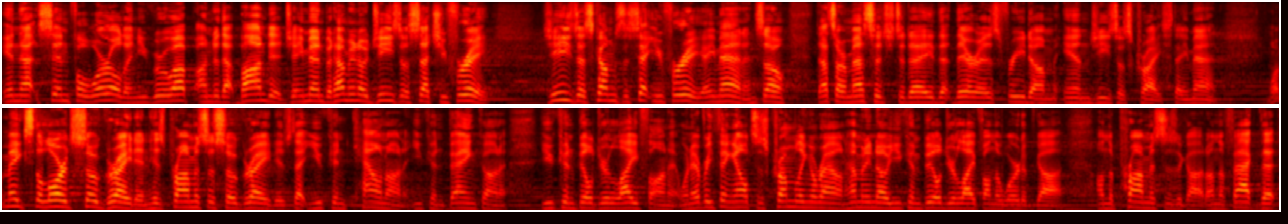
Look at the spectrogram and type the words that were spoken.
in that sinful world and you grew up under that bondage. Amen. But how many know Jesus set you free? Jesus comes to set you free. Amen. And so that's our message today that there is freedom in Jesus Christ. Amen. What makes the Lord so great and his promises so great is that you can count on it, you can bank on it, you can build your life on it. When everything else is crumbling around, how many know you can build your life on the Word of God, on the promises of God, on the fact that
